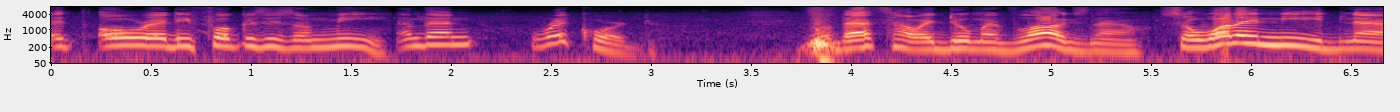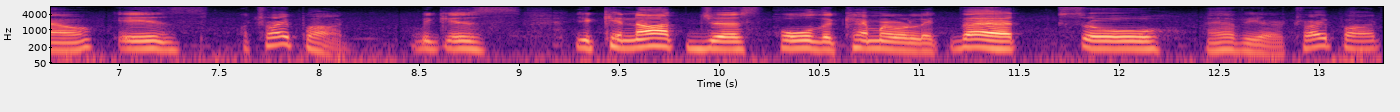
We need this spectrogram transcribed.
It already focuses on me. And then record. So that's how I do my vlogs now. So what I need now is a tripod because you cannot just hold the camera like that. So I have here a tripod.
